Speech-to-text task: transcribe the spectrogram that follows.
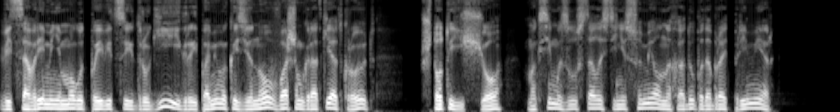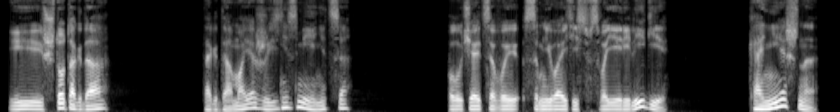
ведь со временем могут появиться и другие игры, и помимо казино в вашем городке откроют что-то еще. Максим из-за усталости не сумел на ходу подобрать пример. И что тогда? Тогда моя жизнь изменится. Получается, вы сомневаетесь в своей религии? «Конечно!»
